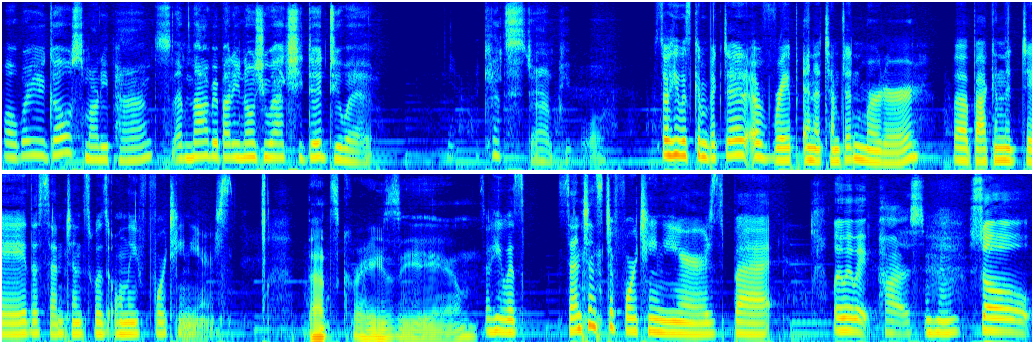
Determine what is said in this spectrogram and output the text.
Well, where you go, smarty pants? If not everybody knows you actually did do it. I can't stand people. So he was convicted of rape and attempted murder, but back in the day, the sentence was only 14 years. That's crazy. So he was sentenced to 14 years, but Wait, wait, wait. Pause. Mm-hmm. So,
